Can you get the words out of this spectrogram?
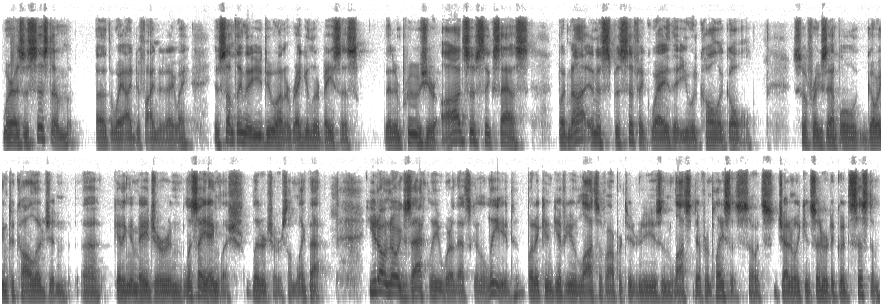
Whereas a system, uh, the way I define it anyway, is something that you do on a regular basis that improves your odds of success, but not in a specific way that you would call a goal. So, for example, going to college and uh, getting a major in, let's say, English, literature, or something like that. You don't know exactly where that's going to lead, but it can give you lots of opportunities in lots of different places. So, it's generally considered a good system.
